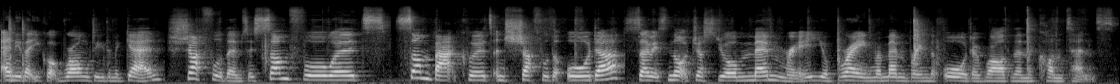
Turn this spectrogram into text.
any that you got wrong, do them again. Shuffle them. So some forwards, some backwards, and shuffle the order. So it's not just your memory, your brain remembering the order rather than the contents.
